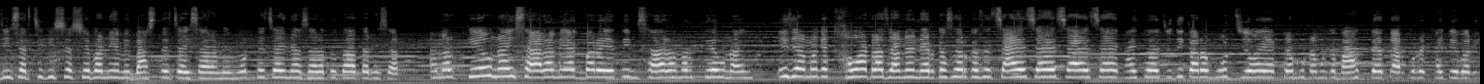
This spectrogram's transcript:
জি স্যার, চিকিৎসা সেবা নিয়ে আমি বাঁচতে চাই, স্যার। আমি মরতে চাই না, স্যার, এত তাড়াতাড়ি, স্যার। আমার কেউ নাই, স্যার। আমি একবারে এতিম, স্যার। আমার কেউ নাই। এই যে আমাকে খাওয়াটা জানেন, এর কাছে, ওর কাছে চায়ে চায়ে চায়ে চায়ে খাইতে হয়। যদি কারও মর্জি হয়, একটা মুঠ আমাকে ভাত দেয়, তারপরে খাইতে পারি।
